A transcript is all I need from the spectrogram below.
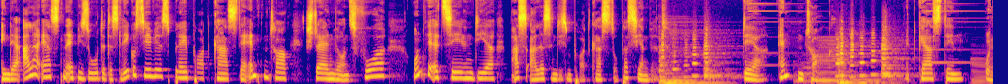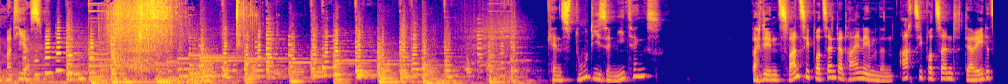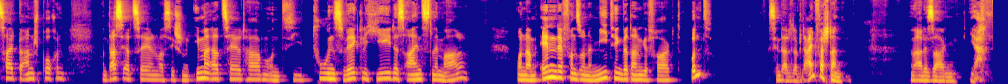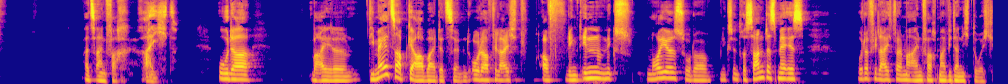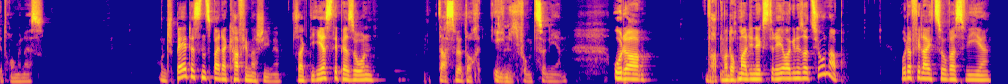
In der allerersten Episode des Lego Serious Play Podcasts, der Ententalk, stellen wir uns vor und wir erzählen dir, was alles in diesem Podcast so passieren wird. Der Ententalk mit Kerstin und Matthias. Kennst du diese Meetings? Bei denen 20 Prozent der Teilnehmenden 80 Prozent der Redezeit beanspruchen und das erzählen, was sie schon immer erzählt haben und sie tun es wirklich jedes einzelne Mal. Und am Ende von so einem Meeting wird dann gefragt, und? Sind alle damit einverstanden? Und alle sagen, ja, als einfach reicht. Oder weil die Mails abgearbeitet sind oder vielleicht auf LinkedIn nichts Neues oder nichts Interessantes mehr ist. Oder vielleicht, weil man einfach mal wieder nicht durchgedrungen ist. Und spätestens bei der Kaffeemaschine sagt die erste Person, das wird doch eh nicht funktionieren. Oder warten wir doch mal die nächste Reorganisation ab. Oder vielleicht sowas wie,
